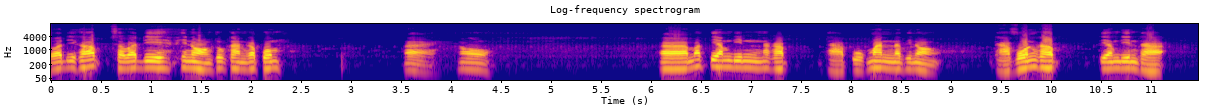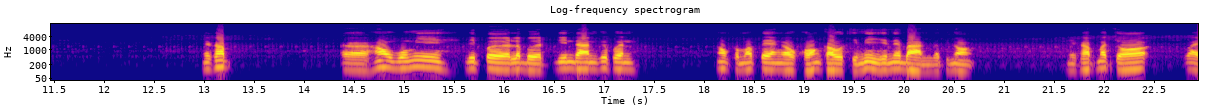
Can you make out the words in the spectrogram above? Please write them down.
สวัสดีครับ สวัสดีพี่น้องทุกท่านครับผมอ่าเอาอ่ามาเตรียมดินนะครับถาปลูกมันนะพี่น้องถาฝนครับ เตรียมดินถานะครับเอ่อเฮ้าบ่มีริปเปอร์ระเบิดดินดานคือเพิ่นเฮาก็มาแปลงเอาของเก่าที่มีอยู่ในบ้านแล้วพี่น้องนี่ครับ มาเจาะไว้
